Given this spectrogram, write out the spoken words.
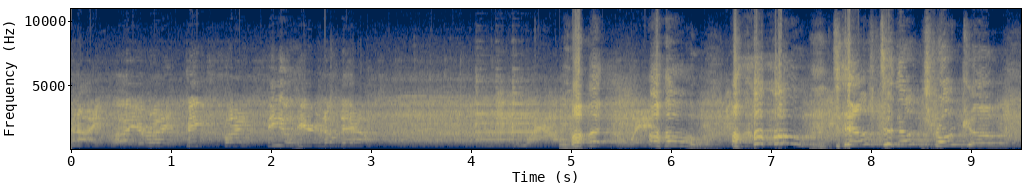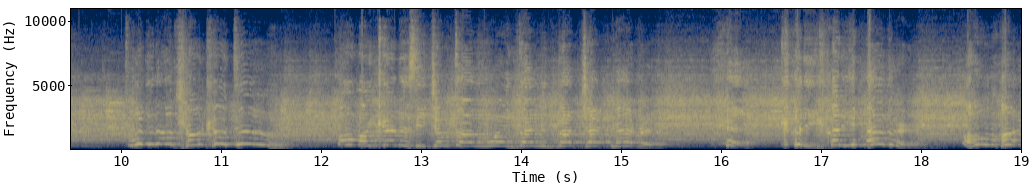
tonight. Oh, you're right. Big fight feel here, no doubt. Wow. What? Oh! Oh! Del, Del Tronco! What did El Tronco do? Oh my goodness, he jumped out of the way and Diamondback Jack Maverick. Goody, goody Heather! Oh my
